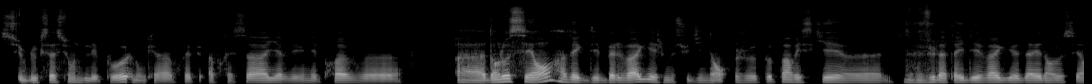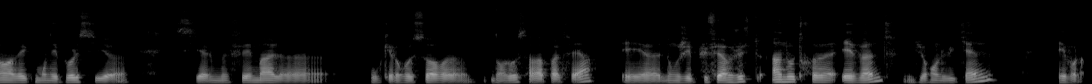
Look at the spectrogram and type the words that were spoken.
subluxation de l'épaule. Donc après, après ça, il y avait une épreuve dans l'océan avec des belles vagues et je me suis dit non, je peux pas risquer, vu la taille des vagues, d'aller dans l'océan avec mon épaule si, si elle me fait mal ou qu'elle ressort dans l'eau, ça va pas le faire. Et donc j'ai pu faire juste un autre event durant le week-end. Et voilà.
